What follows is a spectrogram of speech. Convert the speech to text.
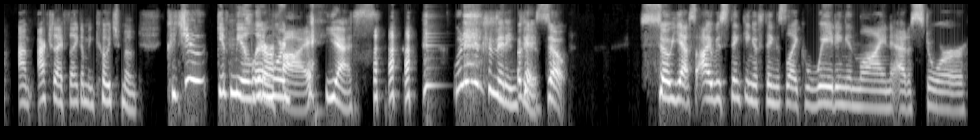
I'm actually I feel like I'm in coach mode. Could you give me a little more? Yes. what are you committing Okay, to? so so yes, I was thinking of things like waiting in line at a store,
